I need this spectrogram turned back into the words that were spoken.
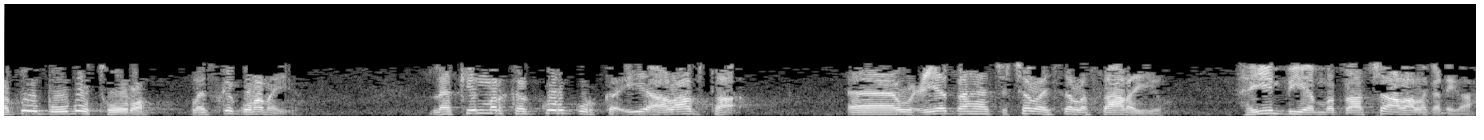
hadduu buubuu tuuro la iska guranayo. Laakiin marka gurgurka iyo alaabta wiciyadaha jajabaysa la saarayo hayin biyo madaadsha baa laga dhigaa.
